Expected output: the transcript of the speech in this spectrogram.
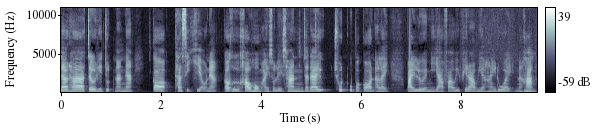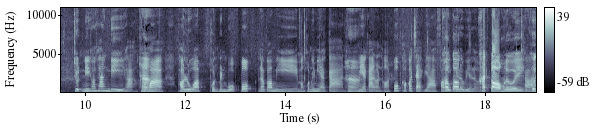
แล้วถ้าเจอที่จุดนั้นเนี่ยก็ถ้าสีเขียวเนี่ยก็คือเข้าโฮมไอโซเลชันจะได้ชุดอุปกรณ์อะไร ไปเลยมียาฟาวิพิราเวียให้ด้วยนะคะอืมจุดนี้ค่อนข้างดีค่ะ เพราะว่าพอรู้ว่าผลเป็นบวกปุ๊บ แล้วก็มีบางคนไม่มีอาการฮะมีอาการอ่อนๆปุ๊บเขาก็แจกยาฟาเขาวิก็พิลาเวียเลย คัดกรองเลยใช่คือ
